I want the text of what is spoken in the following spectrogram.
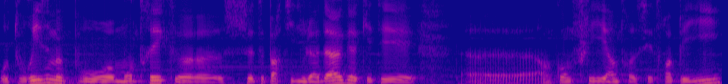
au tourisme pour montrer que cette partie du Ladakh, qui était euh, en conflit entre ces trois pays,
